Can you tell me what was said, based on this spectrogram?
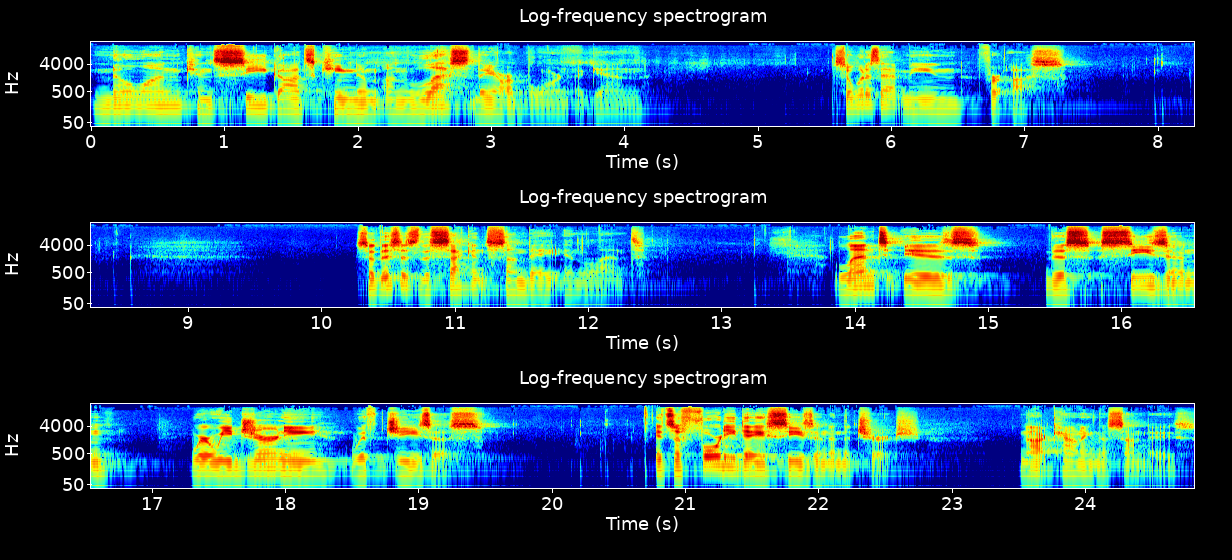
No one can see God's kingdom unless they are born again. So, what does that mean for us? So, this is the second Sunday in Lent. Lent is this season where we journey with Jesus. It's a 40 day season in the church, not counting the Sundays.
